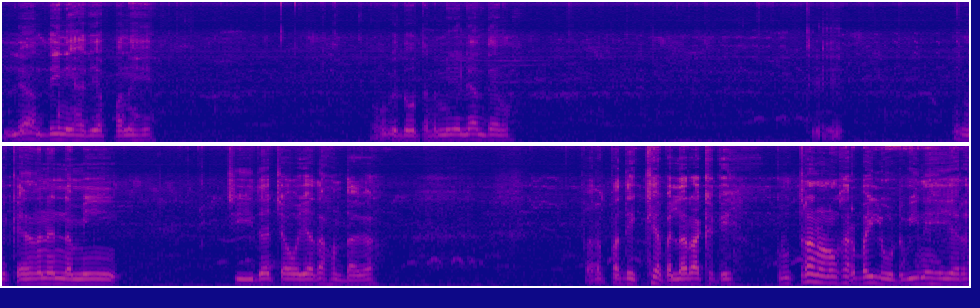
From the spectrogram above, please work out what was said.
ਲਿਆਂਦੀ ਨਹੀਂ ਹਜੇ ਆਪਾਂ ਨੇ ਇਹ। ਹੋ ਗਏ ਦੋ ਤਿੰਨ ਮਹੀਨੇ ਲਿਆਂਦਿਆਂ ਨੂੰ। ਤੇ ਜਿਵੇਂ ਕਹਿੰਦੇ ਨੇ, ਨਵੀਂ ਚੀਜ਼ ਦਾ ਚਾਅ ਜ਼ਿਆਦਾ ਹੁੰਦਾਗਾ। ਪਰ ਆਪਾਂ ਦੇਖਿਆ ਪਹਿਲਾਂ ਰੱਖ ਕੇ। ਕਬੂਤਰਾਂ ਨਾਲੋਂ ਖਰ ਬਾਈ ਲੋਟ ਵੀ ਨੇ ਇਹ ਯਾਰ।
